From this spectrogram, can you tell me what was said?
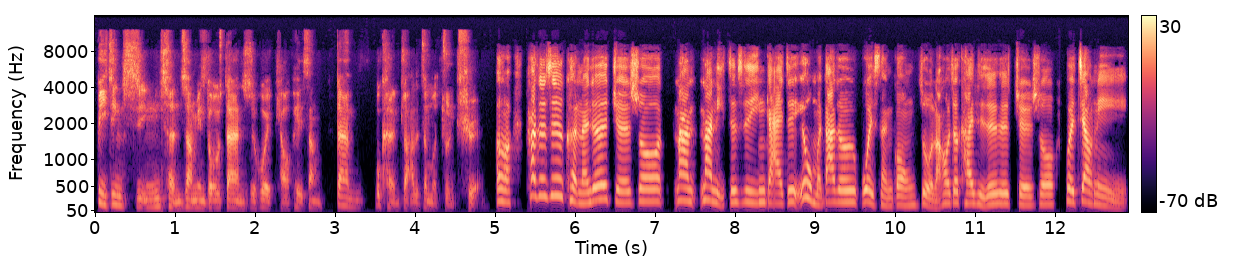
毕竟行程上面都当然是会调配上，但不可能抓的这么准确。嗯，他就是可能就是觉得说，那那你就是应该，就因为我们大家都为神工作，然后就开始就是觉得说，会叫你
